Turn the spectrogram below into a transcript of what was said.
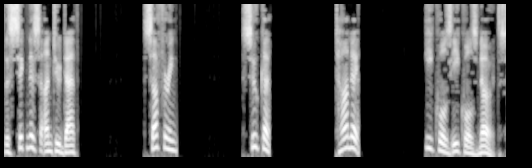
The Sickness unto Death. Suffering. Sukha. Tanha. Notes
